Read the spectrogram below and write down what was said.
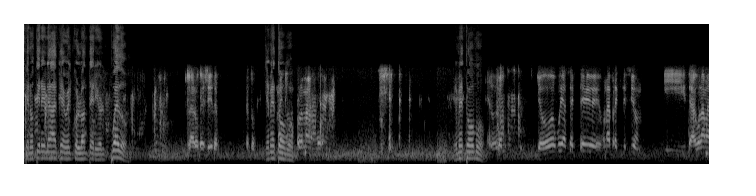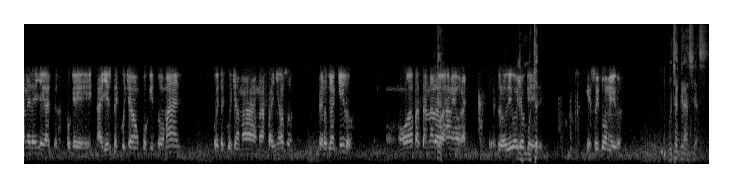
que no tiene nada que ver con lo anterior. ¿Puedo? Claro que sí. ¿Qué me tomo? ¿Qué me tomo? Yo voy a hacerte una prescripción y te hago la manera de llegártela, porque ayer te escuchaba un poquito mal, hoy te escucha más, más fañoso, pero tranquilo, no, va a pasar nada, vas a mejorar. Te lo digo yo que, que soy tu amigo. Muchas gracias.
